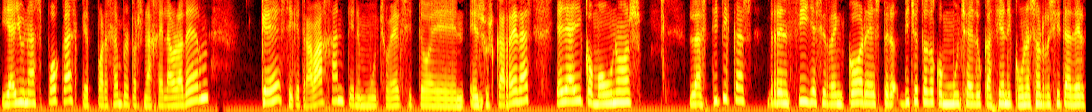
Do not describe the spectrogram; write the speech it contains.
y hay unas pocas que, por ejemplo, el personaje de Laura Dern, que sí que trabajan, tienen mucho éxito en, en sus carreras, y hay ahí como unos las típicas rencillas y rencores, pero dicho todo con mucha educación y con una sonrisita del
